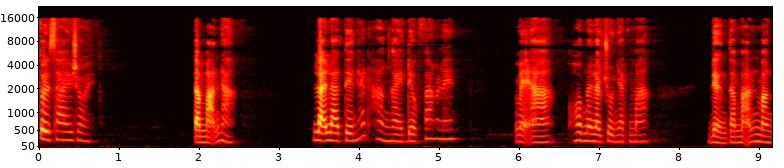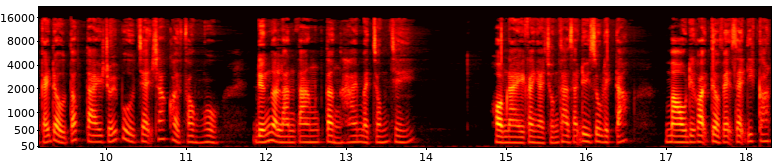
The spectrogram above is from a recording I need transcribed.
tôi sai rồi. Tâm mãn à? Lại là tiếng hét hàng ngày được vang lên. Mẹ à, hôm nay là chủ nhật mà. Đường tâm mãn mang cái đầu tóc tai rối bù chạy ra khỏi phòng ngủ, đứng ở lan tan tầng 2 mà chống chế. Hôm nay cả nhà chúng ta sẽ đi du lịch đó, mau đi gọi tiểu vệ dậy đi con.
